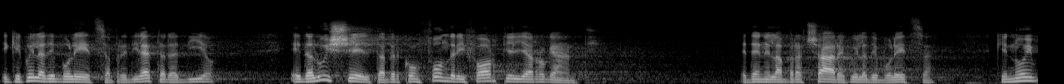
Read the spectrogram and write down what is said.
e che quella debolezza prediletta da Dio è da Lui scelta per confondere i forti e gli arroganti. Ed è nell'abbracciare quella debolezza che noi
